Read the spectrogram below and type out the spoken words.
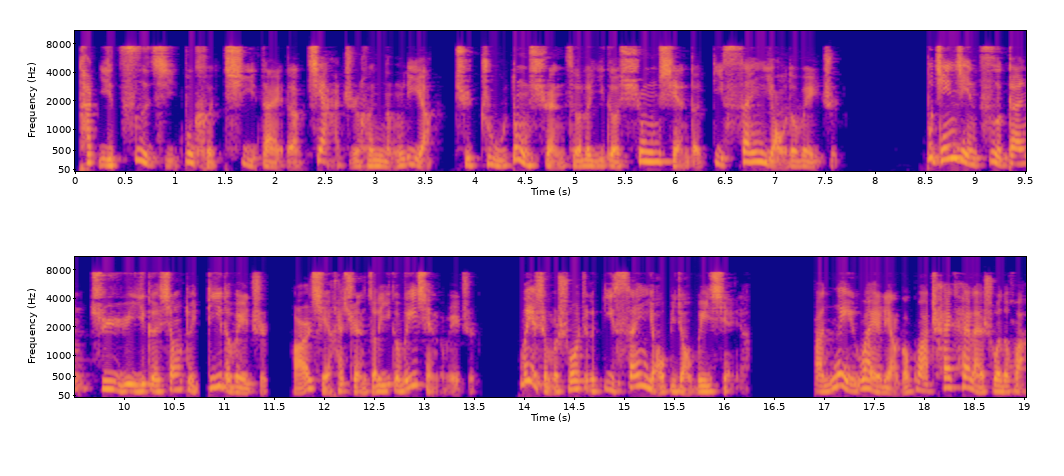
他以自己不可替代的价值和能力啊，去主动选择了一个凶险的第三爻的位置，不仅仅自甘居于一个相对低的位置，而且还选择了一个危险的位置。为什么说这个第三爻比较危险呀？把内外两个卦拆开来说的话，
